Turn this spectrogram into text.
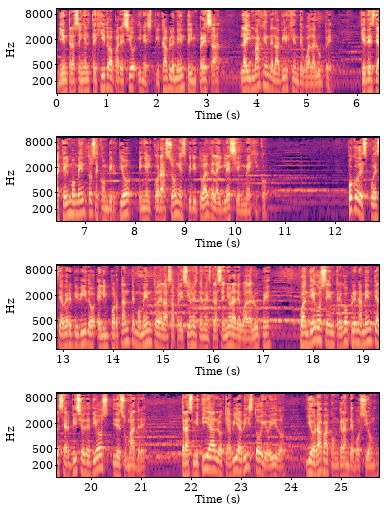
mientras en el tejido apareció inexplicablemente impresa la imagen de la Virgen de Guadalupe, que desde aquel momento se convirtió en el corazón espiritual de la Iglesia en México. Poco después de haber vivido el importante momento de las apariciones de Nuestra Señora de Guadalupe, Juan Diego se entregó plenamente al servicio de Dios y de su Madre. Transmitía lo que había visto y oído, y oraba con gran devoción.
